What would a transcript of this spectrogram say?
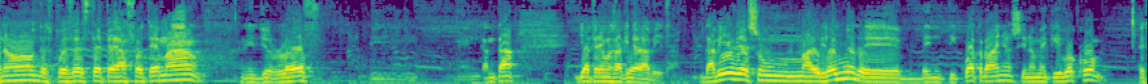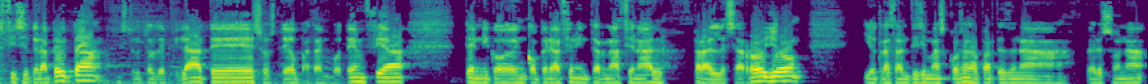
Bueno, después de este pedazo tema, Need Your Love, me encanta, ya tenemos aquí a David. David es un madrileño de 24 años, si no me equivoco, es fisioterapeuta, instructor de pilates, osteópata en potencia, técnico en cooperación internacional para el desarrollo y otras tantísimas cosas, aparte de una persona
